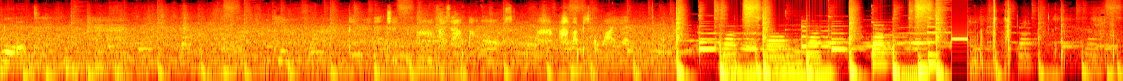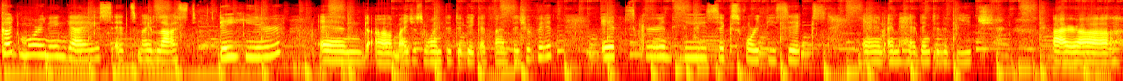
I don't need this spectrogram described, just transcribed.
It. Good morning, guys. It's my last day here, and um, I just wanted to take advantage of it. It's currently 6:46, and I'm heading to the beach para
